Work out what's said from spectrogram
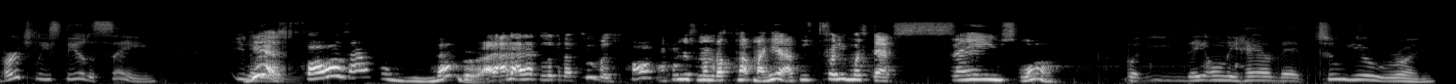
virtually still the same. You know, Yeah, as far as I remember, I, I, I have to look it up too. But as far as I just remember off the top of my head, I was pretty much that same squad. But they only have that two year run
